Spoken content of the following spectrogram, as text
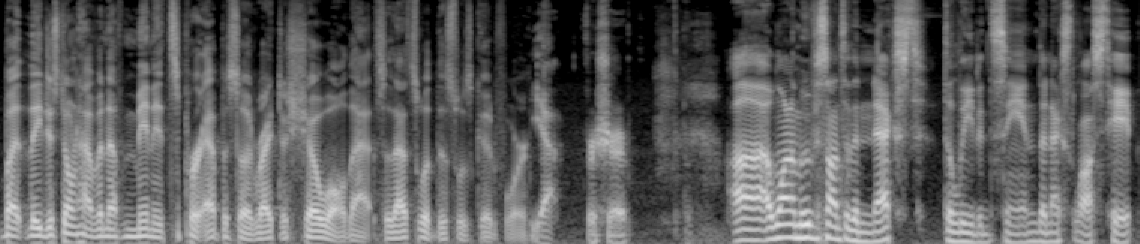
but they just don't have enough minutes per episode, right, to show all that. So that's what this was good for. Yeah, for sure. Uh, I want to move us on to the next deleted scene, the next lost tape.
